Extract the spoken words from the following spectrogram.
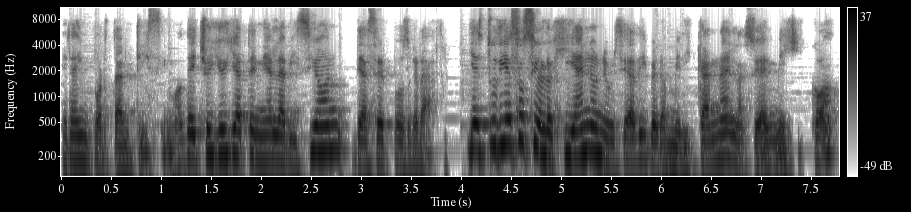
Era importantísimo. De hecho, yo ya tenía la visión de hacer posgrado. Y estudié sociología en la Universidad Iberoamericana en la Ciudad de México.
